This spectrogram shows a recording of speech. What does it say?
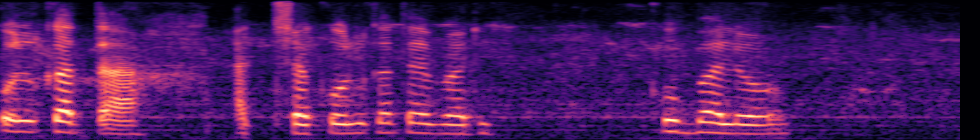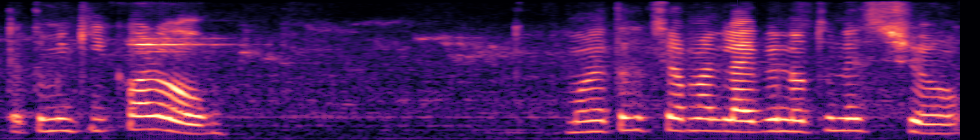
কলকাতা। আচ্ছা কলকাতায় বাড়ি। খুব ভালো। তা তুমি কি করো? মনে তো হচ্ছে আমার লাইভে নতুন এসছো।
